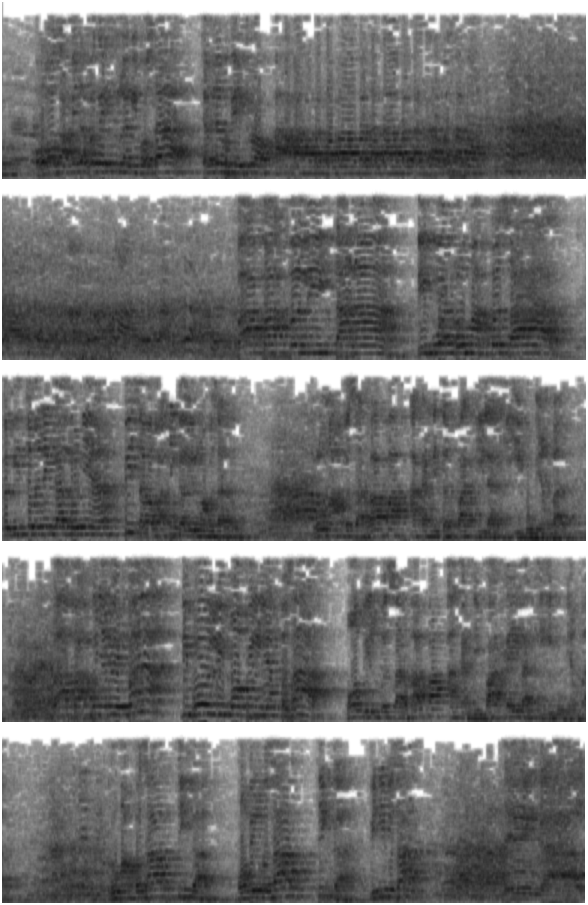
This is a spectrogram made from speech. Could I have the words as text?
dunia, bisa Bapak tinggal di rumah besar. Rumah besar Bapak akan ditempati lagi ibu yang baru. Bapak punya duit banyak, dibeli mobil yang besar. Mobil besar bapak akan dipakai lagi ibu yang baru. Rumah besar tinggal. Mobil besar tinggal. Bini besar tinggal.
